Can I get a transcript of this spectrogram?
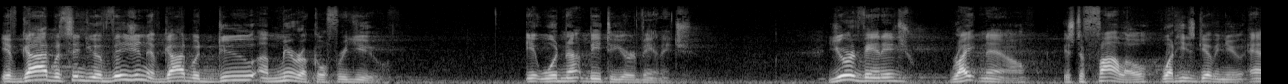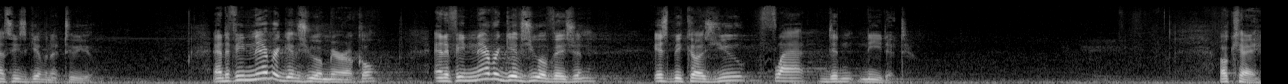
If God would send you a vision, if God would do a miracle for you, it would not be to your advantage. Your advantage right now is to follow what He's given you as He's given it to you. And if He never gives you a miracle, and if He never gives you a vision, it's because you flat didn't need it. Okay.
